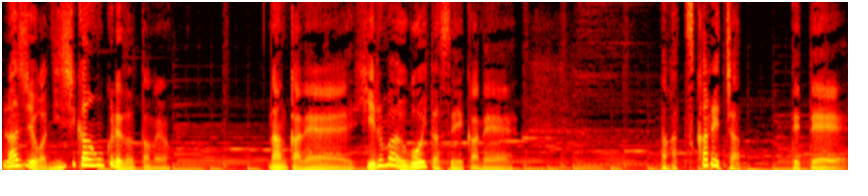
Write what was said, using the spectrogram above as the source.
ラジオが2時間遅れだったのよ。なんかね、昼間動いたせいかね、なんか疲れちゃってて、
